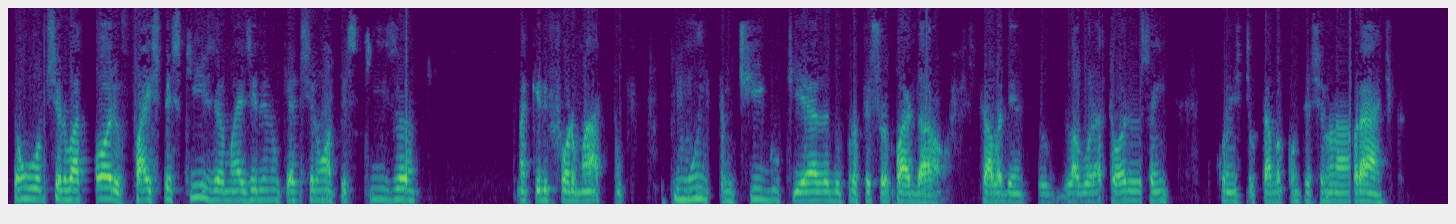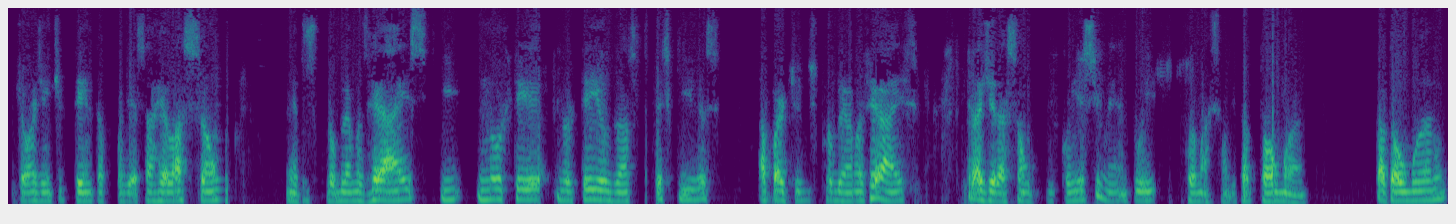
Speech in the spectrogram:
Então, o observatório faz pesquisa, mas ele não quer ser uma pesquisa naquele formato muito antigo que era do professor Pardal. Ficava dentro do laboratório sem conhecer o que estava acontecendo na prática. Então, a gente tenta fazer essa relação entre os problemas reais e norteia, norteia as nossas pesquisas a partir dos problemas reais para geração de conhecimento e formação de capital humano. Capital humano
